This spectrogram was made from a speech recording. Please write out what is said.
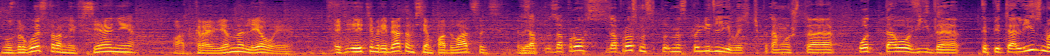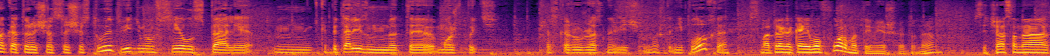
Но с другой стороны, все они откровенно левые. Э- Этим ребятам всем по 20 лет. Зап- запрос, запрос на, сп- на справедливость, потому что от того вида капитализма, который сейчас существует, видимо, все устали. М, Капитализм это может быть, сейчас скажу ужасную вещь, может и неплохо, Смотря какая его форма ты имеешь в виду, да? Сейчас она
